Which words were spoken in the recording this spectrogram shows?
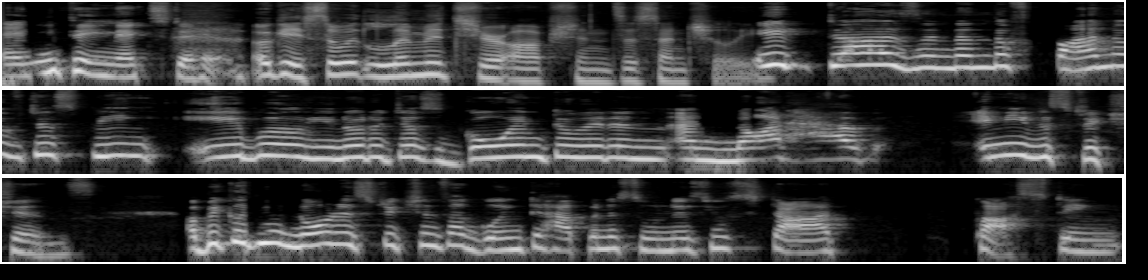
anything next to him. Okay, so it limits your options essentially. It does, and then the fun of just being able, you know, to just go into it and and not have any restrictions, uh, because you know restrictions are going to happen as soon as you start casting,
